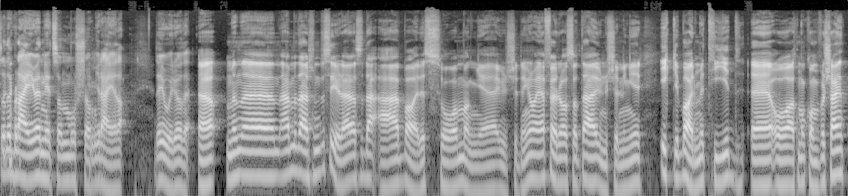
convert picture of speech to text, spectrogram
Så det blei jo en litt sånn morsom greie, da. Det gjorde jo det. Ja, men, eh, nei, men det er som du sier der. Altså, det er bare så mange unnskyldninger. Og jeg føler også at det er unnskyldninger ikke bare med tid eh, og at man kommer for seint,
